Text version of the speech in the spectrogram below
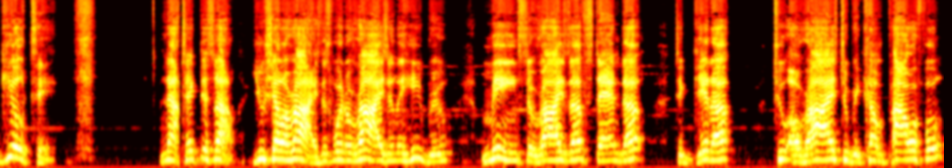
guilty. Now, take this out. You shall arise. This word arise in the Hebrew means to rise up, stand up, to get up, to arise, to become powerful,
